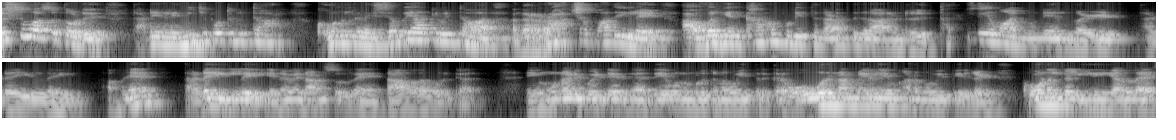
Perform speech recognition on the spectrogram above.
விசுவாசத்தோடு தடைகளை நீக்கி போட்டு விட்டார். கோணல்களை செவ்வையாக்கி விட்டார். அந்த ராட்ச பாதையிலே அவர் என் கரம் பிடித்து நடத்துகிறார் என்று தைரியமாய் முன்னேறுங்கள். தடை இல்லை. அவன் தடை இல்லை. எனவே நான் சொல்றேன் தாமதம் இருக்காது. நீங்க முன்னாடி போயிட்டே இருங்க. தேவன் உங்களுக்கு நான் வைத்திருக்கிற ஒவ்வொரு நன்மைகளையும் அனுபவிப்பீர்கள். கோணல்கள் இனி அல்ல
